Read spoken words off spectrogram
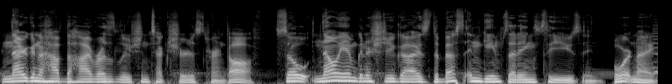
and now you're to have the high resolution textures turned off. So now I am going to show you guys the best in-game settings to use in Fortnite.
